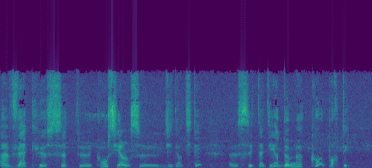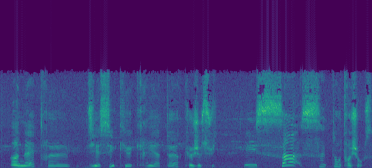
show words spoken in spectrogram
avec cette conscience d'identité, euh, c'est-à-dire de me comporter en être euh, diésique, créateur que je suis. Et ça, c'est autre chose.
